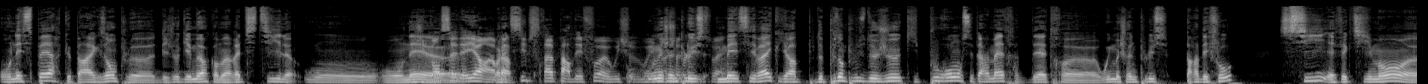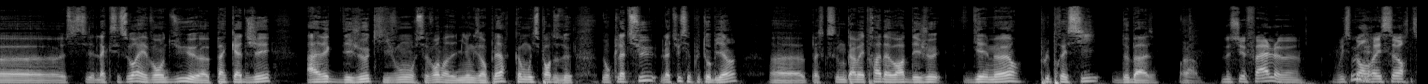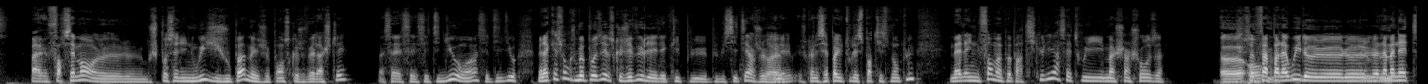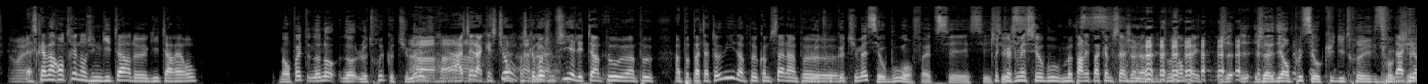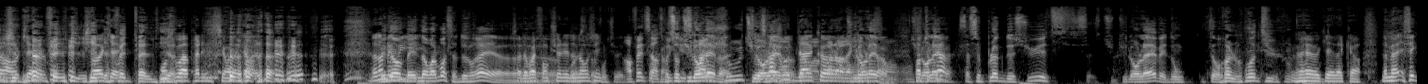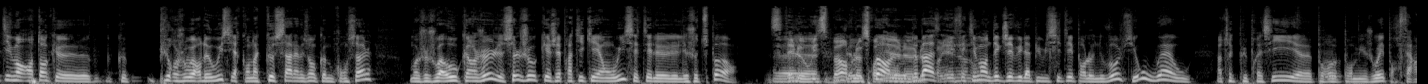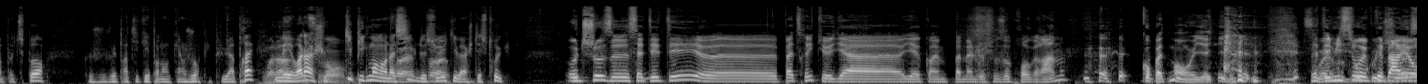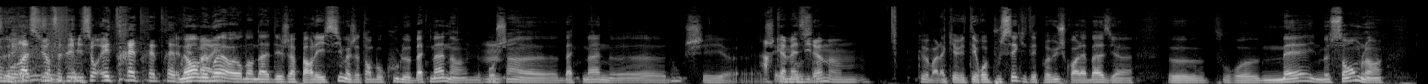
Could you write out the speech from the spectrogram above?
On espère que par exemple euh, des jeux gamers comme un Red Steel où on, où on est Je pensais euh, d'ailleurs, voilà. Red Steel sera par défaut à Wii, Wii Motion Plus. Mais c'est vrai qu'il y aura de plus en plus de jeux qui pourront se permettre d'être euh, Wii Motion Plus par défaut si effectivement euh, c'est- l'accessoire est vendu euh, packagé avec des jeux qui vont se vendre à des millions d'exemplaires comme Wii Sports 2. Donc là-dessus, là-dessus c'est plutôt bien euh, parce que ça nous permettra d'avoir des jeux gamers plus précis de base. Voilà. Monsieur Fall, euh, Wii Sport Oui, Resort. Bah, forcément, euh, je possède une Wii, j'y joue pas, mais je pense que je vais l'acheter. Bah, c'est, c'est- c'est idiot, hein, c'est idiot. Mais la question que je me posais, parce que j'ai vu les, les clips pu- publicitaires, je, Ouais. connais, je connaissais pas du tout les sportifs non plus, mais elle a une forme un peu particulière cette Wii machin chose. Euh, Enfin, en- pas la Wii, le, le- le- Le- la manette. Ouais. Est-ce qu'elle va rentrer dans une guitare de Guitar Hero? Mais en fait non non, non le truc que tu mets Ah, Ah, c'est la question, parce que moi je me suis dit, elle était un peu, un peu, un peu patatoïde, un peu comme ça, là, un peu. le truc que tu mets c'est au bout en fait, c'est c'est Le truc que je mets, c'est au bout. Me parlez pas comme ça, jeune homme. Je vous en prie. J'a- J'allais dire en plus c'est au cul du truc donc j'ai D'accord, j'ai ok. bien fait, j'ai Ok. bien fait de pas le On dire. se voit après l'émission. d'accord. Non, mais, non, oui. mais normalement ça devrait. euh, Ça devrait fonctionner ouais, dedans aussi. fonctionner. En fait, c'est un truc qui tu l'enlèves, tu l'enlèves. D'accord, tu l'enlèves, on- tu En tout l'enlèves, cas- ça se plug dessus, et tu, tu l'enlèves et donc normalement tu. Ouais, ok, d'accord. Non, mais effectivement, en tant que, que pur joueur de Wii, c'est-à-dire qu'on a que ça à la maison comme console. Moi, je joue à aucun jeu. Le seul jeu que j'ai pratiqué en Wii, c'était le- les jeux de sport. C'était Euh, le Wii Sport, le, le Wii Sport, premier- le- le- de le base. premier, Et non, effectivement, dès que j'ai vu la publicité pour le nouveau, je me suis dit, ouh, ouais, ouh, un truc plus précis euh, Mm. pour, pour mieux jouer, pour faire un peu de sport que je vais pratiquer pendant 15 jours puis plus après. Voilà, mais voilà, je suis typiquement dans la Ouais, cible de celui ouais. qui va acheter ce truc. Autre chose euh, cet été, euh, Patrick, il y a, il y a quand même pas mal de choses au programme. Complètement, oui. Cette Ouais, émission est préparée, on vous rassure. Cette émission est très très très Non, préparée. mais moi, on en a déjà parlé ici. Moi, j'attends beaucoup le Batman, hein, le Mm. prochain euh, Batman, euh, donc chez euh, chez Arkham Eidos, Asylum. hein, que voilà, qui avait été repoussé, qui était prévu, je crois, à la base, il y a, euh, pour mai, il me semble,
